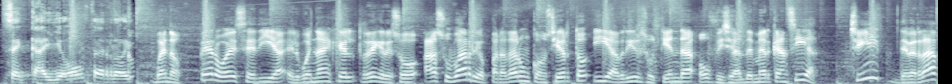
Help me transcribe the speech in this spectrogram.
Se cayó, perro. Bueno, pero ese día el buen Ángel regresó a su barrio para dar un concierto y abrir su tienda oficial de mercancía. Sí, de verdad,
